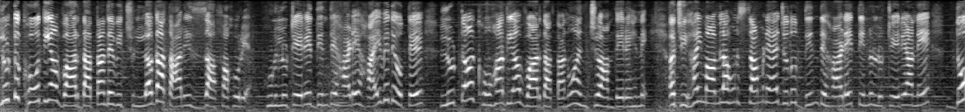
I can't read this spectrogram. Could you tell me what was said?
ਲੁੱਟ ਖੋਹ ਦੀਆਂ ਵਾਰਦਾਤਾਂ ਦੇ ਵਿੱਚ ਲਗਾਤਾਰ ਇਜ਼ਾਫਾ ਹੋ ਰਿਹਾ ਹੈ। ਹੁਣ ਲੁਟੇਰੇ ਦਿਨ ਦਿਹਾੜੇ ਹਾਈਵੇ ਦੇ ਉੱਤੇ ਲੁੱਟਾਂ ਖੋਹਾਂ ਦੀਆਂ ਵਾਰਦਾਤਾਂ ਨੂੰ ਅੰਜਾਮ ਦੇ ਰਹੇ ਨੇ। ਅਜਿਹਾ ਹੀ ਮਾਮਲਾ ਹੁਣ ਸਾਹਮਣੇ ਆਇਆ ਜਦੋਂ ਦਿਨ ਦਿਹਾੜੇ ਤਿੰਨ ਲੁਟੇਰਿਆਂ ਨੇ ਦੋ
